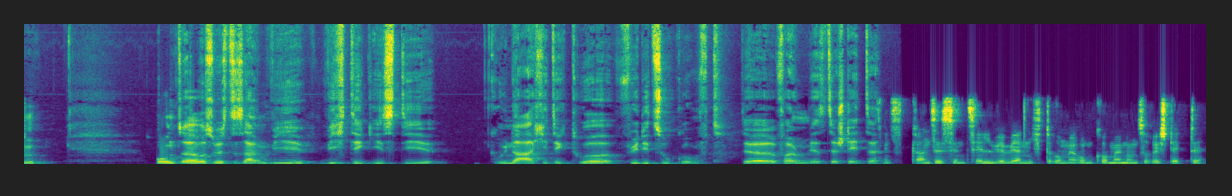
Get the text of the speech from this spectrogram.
Mhm. Und äh, was würdest du sagen, wie wichtig ist die grüne Architektur für die Zukunft, der, vor allem jetzt der Städte? Das ist ganz essentiell. Wir werden nicht darum herumkommen, unsere Städte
